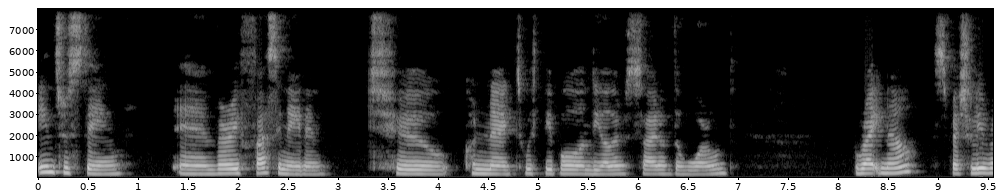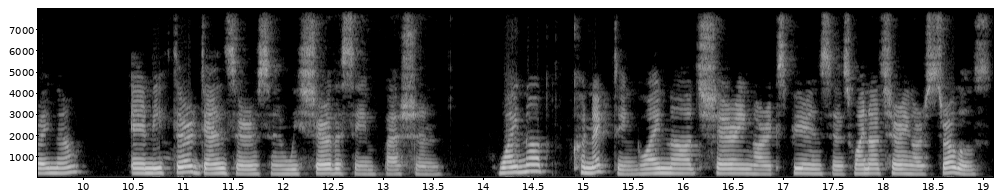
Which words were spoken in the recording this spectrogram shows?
interesting and very fascinating to connect with people on the other side of the world right now especially right now. And if they're dancers and we share the same passion why not connecting? Why not sharing our experiences? Why not sharing our struggles?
